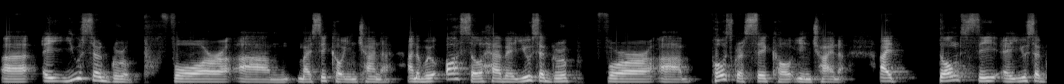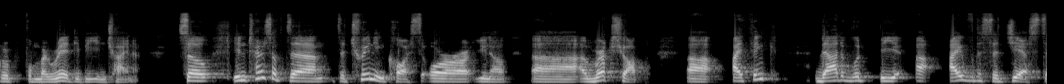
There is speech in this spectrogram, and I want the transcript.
uh, a user group for um, MySQL in China, and we also have a user group for um, PostgreSQL in China. I don't see a user group for MariaDB in China. So in terms of the, the training course or you know uh, a workshop, uh, I think that would be, uh, I would suggest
